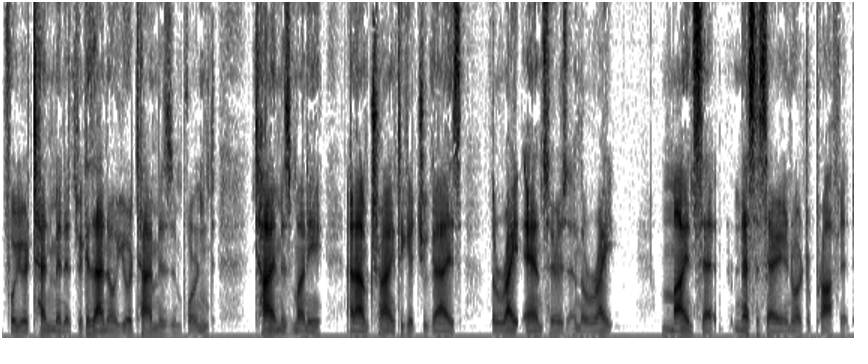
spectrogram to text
for your 10 minutes because I know your time is important. Time is money, and I'm trying to get you guys the right answers and the right mindset necessary in order to profit.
